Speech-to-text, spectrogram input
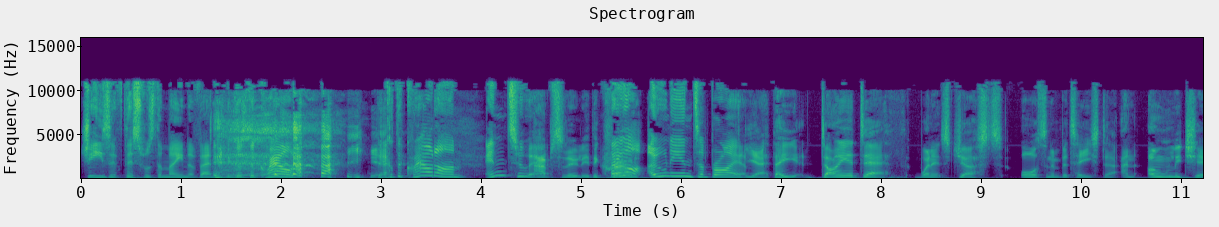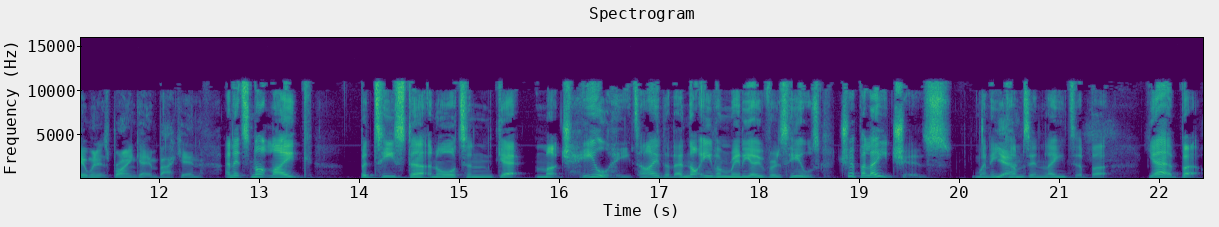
geez, if this was the main event, because the crowd, because the crowd aren't into it. Absolutely, the They are crowd. only into Bryan. Yeah, they die a death when it's just Orton and Batista, and only cheer when it's Bryan getting back in. And it's not like Batista and Orton get much heel heat either. They're not even really over his heels. Triple H is when he Yeah. comes in later, but yeah, but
